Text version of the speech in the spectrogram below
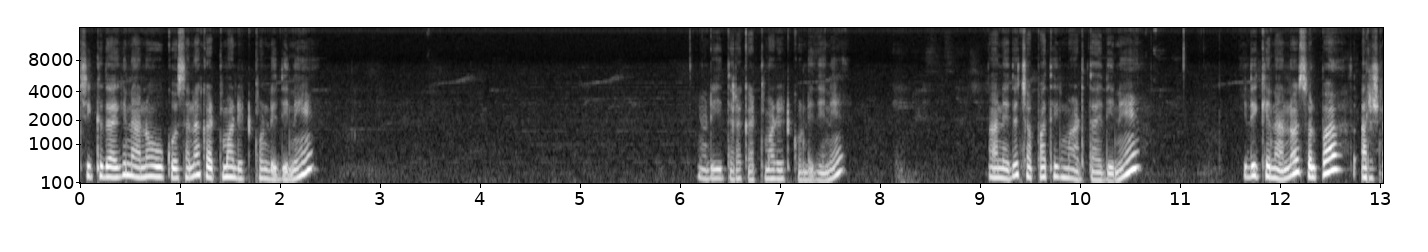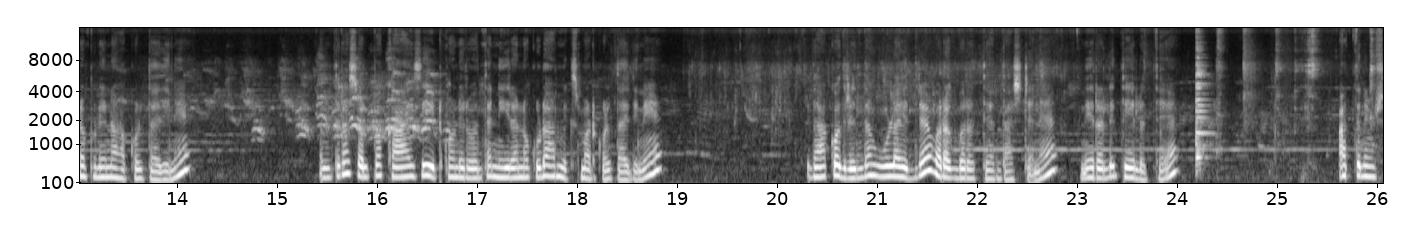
ಚಿಕ್ಕದಾಗಿ ನಾನು ಹೂಕೋಸನ್ನು ಕಟ್ ಮಾಡಿ ಇಟ್ಕೊಂಡಿದ್ದೀನಿ. ನೋಡಿ ಈ ಥರ ಕಟ್ ಮಾಡಿ ಇಟ್ಕೊಂಡಿದ್ದೀನಿ. ನಾನಿದು ಚಪಾತಿಗೆ ಮಾಡ್ತಾಯಿದ್ದೀನಿ ಇದಕ್ಕೆ ನಾನು ಸ್ವಲ್ಪ ಅರಿಶಿನ ಪುಡಿನ ಹಾಕ್ಕೊಳ್ತಾ ಇದ್ದೀನಿ. ನಂತರ ಸ್ವಲ್ಪ ಕಾಯಿಸಿ ಇಟ್ಕೊಂಡಿರುವಂಥ ನೀರನ್ನು ಕೂಡ ಮಿಕ್ಸ್ ಮಾಡ್ಕೊಳ್ತಾ ಇದ್ದೀನಿ. ಇದು ಹಾಕೋದ್ರಿಂದ ಹೂಳ ಇದ್ದರೆ ಹೊರಗೆ ಬರುತ್ತೆ ಅಂತ ಅಷ್ಟೇ ನೀರಲ್ಲಿ ತೇಲುತ್ತೆ. ಹತ್ತು ನಿಮಿಷ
